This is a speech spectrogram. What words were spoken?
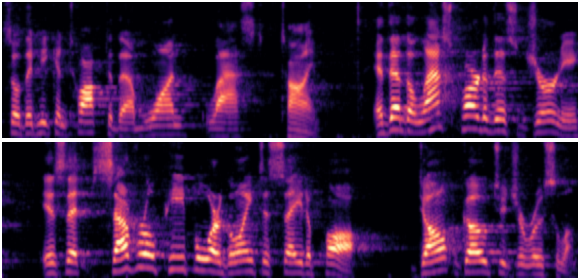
so that he can talk to them one last time. And then the last part of this journey is that several people are going to say to Paul, Don't go to Jerusalem.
